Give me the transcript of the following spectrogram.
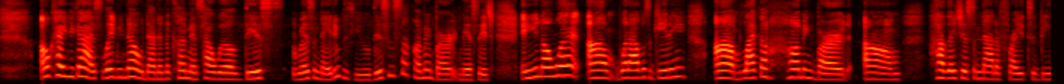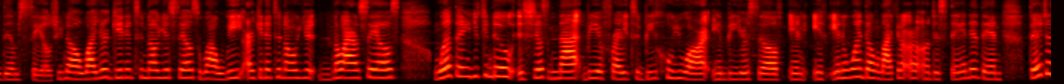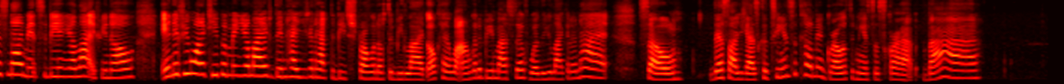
Okay, you guys, let me know down in the comments how well this resonated with you. This is a hummingbird message. And you know what? Um, what I was getting, um, like a hummingbird, um, how they're just not afraid to be themselves. You know, while you're getting to know yourselves, while we are getting to know you know ourselves, one thing you can do is just not be afraid to be who you are and be yourself. And if anyone don't like it or understand it, then they're just not meant to be in your life, you know? And if you want to keep them in your life, then hey, you're to have to be strong enough to be like, okay, well, I'm going to be myself whether you like it or not. So, that's all you guys. Continue to come and grow with me and subscribe. Bye.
